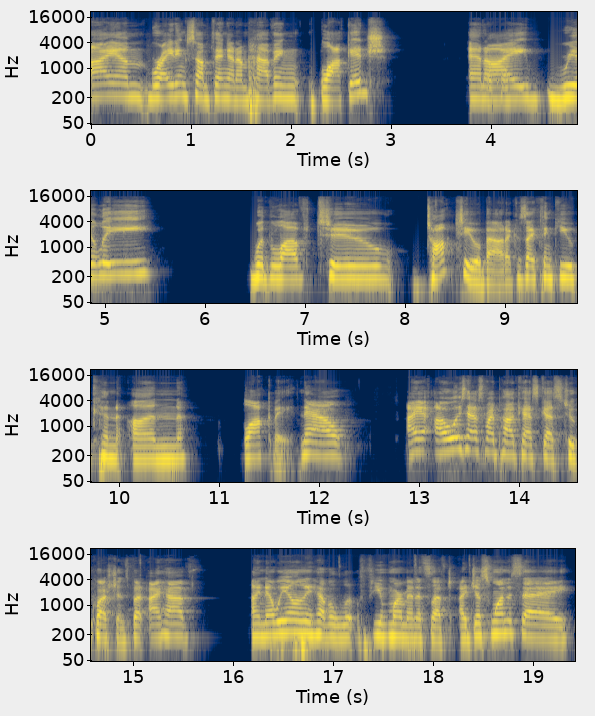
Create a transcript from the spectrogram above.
I am writing something and I'm having blockage, and Okay. I really would love to talk to you about it because I think you can unblock me. Now, I, I always ask my podcast guests two questions, but I have, I know we only have a l- few more minutes left. I just want to say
